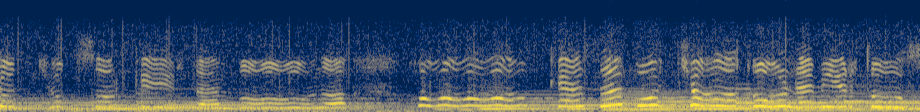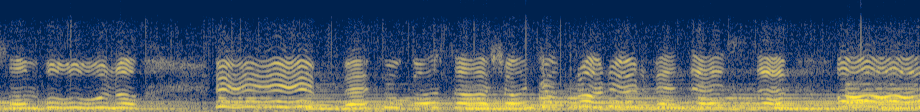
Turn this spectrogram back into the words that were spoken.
A sokszor kértem volna, ha keze botjától nem írtóztam volna, Ebbe tugatáson gyakran örvendeztem, a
